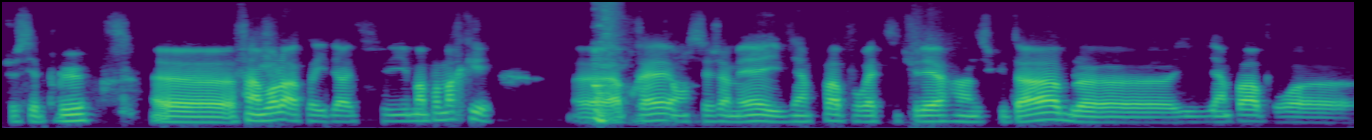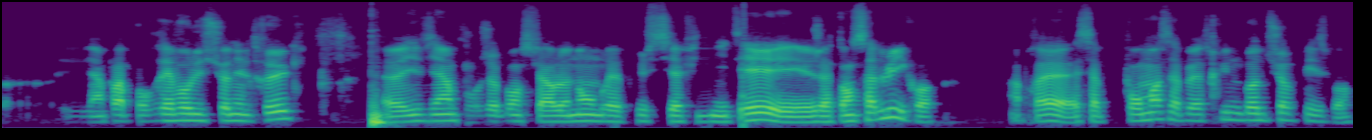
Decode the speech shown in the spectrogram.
Je sais plus. Euh, enfin voilà, quoi, il ne m'a pas marqué. Euh, oh. Après, on ne sait jamais. Il vient pas pour être titulaire indiscutable. il vient pas pour. il vient pas pour révolutionner le truc. il vient pour, je pense, faire le nombre et plus si affinité. Et j'attends ça de lui, quoi. Après, ça, pour moi, ça peut être une bonne surprise, quoi.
